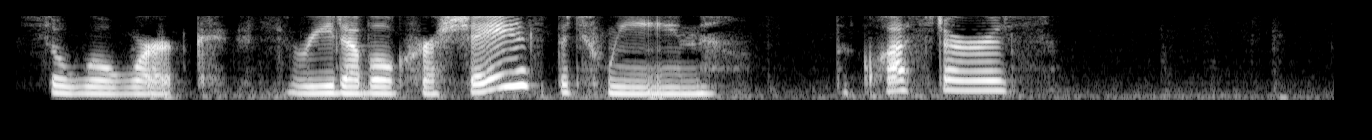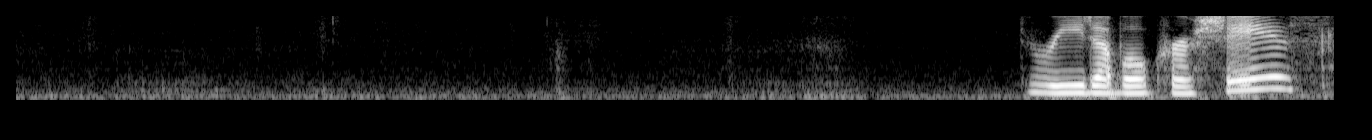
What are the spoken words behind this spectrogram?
So we'll work three double crochets between the clusters. Three double crochets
